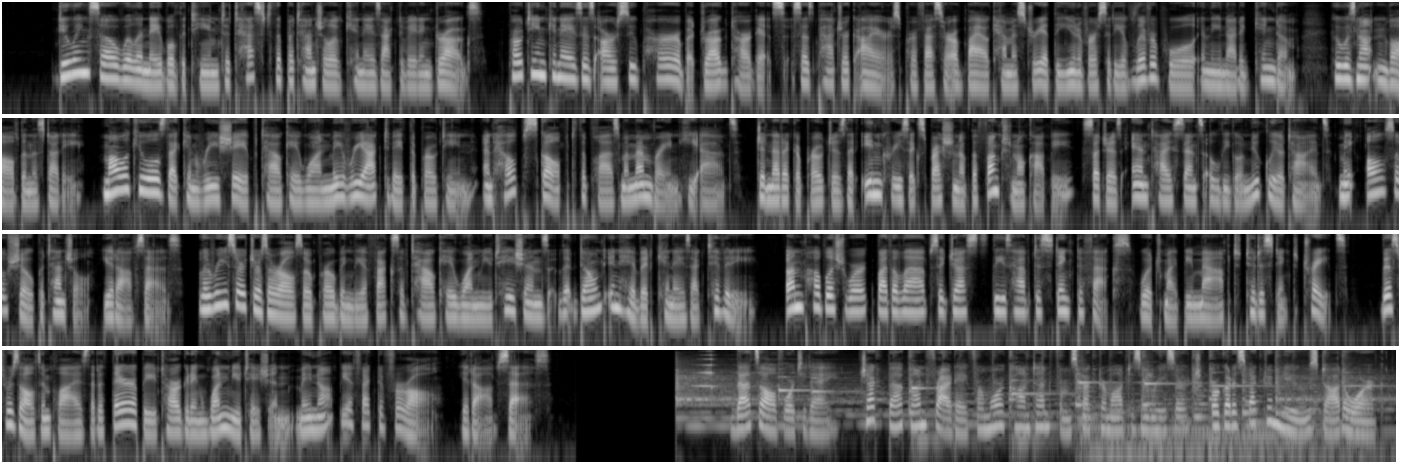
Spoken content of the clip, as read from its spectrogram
Doing so will enable the team to test the potential of kinase activating drugs. Protein kinases are superb drug targets, says Patrick Eyers, professor of biochemistry at the University of Liverpool in the United Kingdom, who was not involved in the study. Molecules that can reshape TAOK1 may reactivate the protein and help sculpt the plasma membrane, he adds. Genetic approaches that increase expression of the functional copy, such as antisense oligonucleotides, may also show potential, Yadav says. The researchers are also probing the effects of TAOK1 mutations that don't inhibit kinase activity. Unpublished work by the lab suggests these have distinct effects, which might be mapped to distinct traits. This result implies that a therapy targeting one mutation may not be effective for all, Yadav says. That's all for today. Check back on Friday for more content from Spectrum Autism Research or go to spectrumnews.org.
